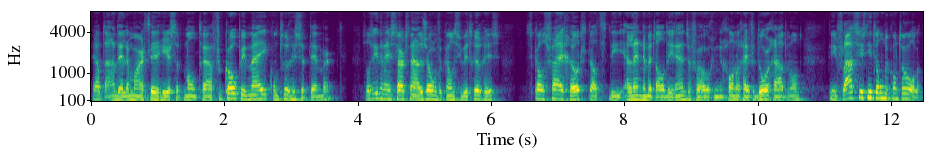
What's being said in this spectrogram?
ja, op de aandelenmarkten heerst het mantra verkopen in mei, kom terug in september. Zoals iedereen straks na de zomervakantie weer terug is, is de kans vrij groot dat die ellende met al die renteverhogingen gewoon nog even doorgaat, want de inflatie is niet onder controle.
